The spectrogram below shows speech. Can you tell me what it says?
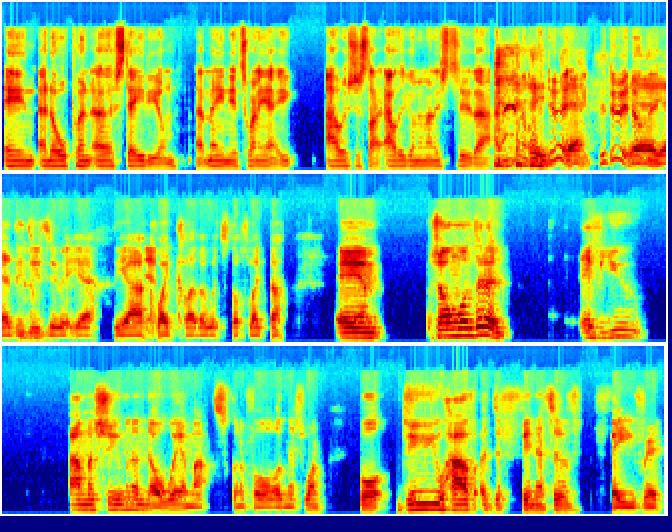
in an open air stadium at Mania 28 I was just like how are they going to manage to do that and you know, they do it Yeah. they do it yeah, don't they yeah, they You know? do do it. Yeah, they are Yeah. quite clever with stuff like that. Um, so I'm wondering if you, I'm assuming I know where Matt's going to fall on this one, but do you have a definitive favorite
